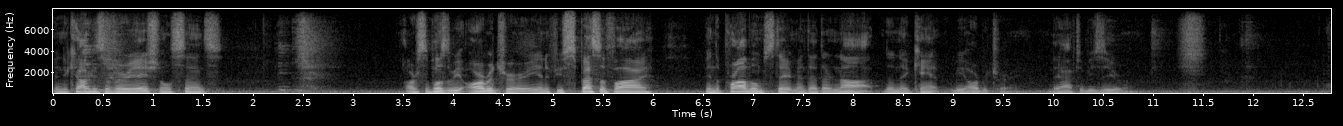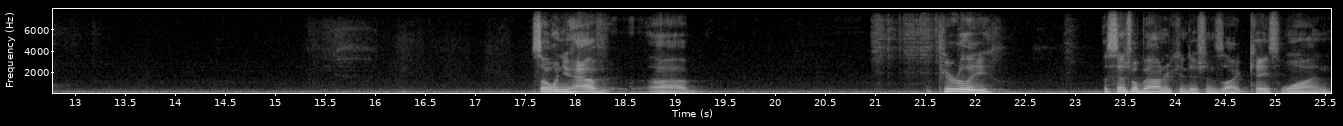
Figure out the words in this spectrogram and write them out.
in the calculus of variational sense are supposed to be arbitrary, and if you specify in the problem statement that they're not, then they can't be arbitrary. They have to be zero. So when you have uh, purely essential boundary conditions like case one,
